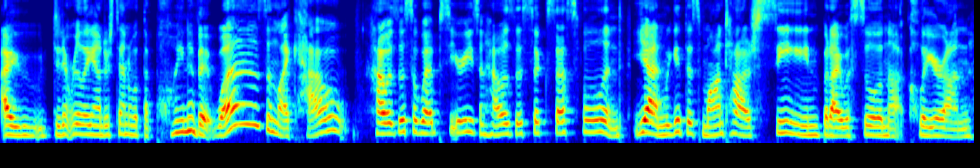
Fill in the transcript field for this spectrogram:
I didn't really understand what the point of it was and like how how is this a web series and how is this successful? And yeah, and we get this montage scene, but I was still not clear on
